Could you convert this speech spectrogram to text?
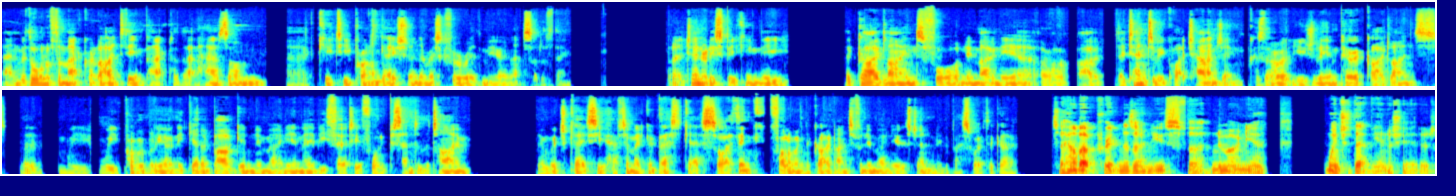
and with all of the macrolides, the impact that that has on uh, QT prolongation and the risk for arrhythmia and that sort of thing. But generally speaking, the the guidelines for pneumonia are, are, they tend to be quite challenging because there are usually empiric guidelines. We we probably only get a bug in pneumonia maybe thirty or forty percent of the time, in which case you have to make a best guess. So I think following the guidelines for pneumonia is generally the best way to go. So how about prednisone use for pneumonia? When should that be initiated?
